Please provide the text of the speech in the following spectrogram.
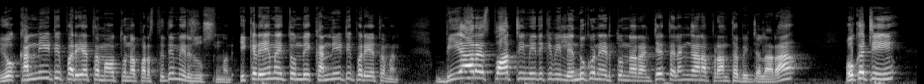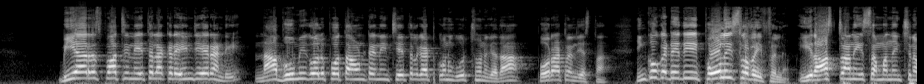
ఇగో కన్నీటి పర్యటన అవుతున్న పరిస్థితి మీరు చూస్తున్నారు ఇక్కడ ఏమైతుంది? కన్నీటి పర్యటన అని. బీఆర్ఎస్ పార్టీ మీదకి వీళ్ళు ఎందుకు నేడుతున్నారంటే తెలంగాణ ప్రాంత బిడ్డలారా? ఒకటి బీఆర్ఎస్ పార్టీ నేతలు అక్కడ ఏం చేయరండి? నా భూమి కోల్పోతా ఉంటే నేను చేతులు కట్టుకొని కూర్చోను కదా పోరాటం చేస్తాను ఇంకొకటి ఇది పోలీసుల వైఫల్యం. ఈ రాష్ట్రానికి సంబంధించిన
